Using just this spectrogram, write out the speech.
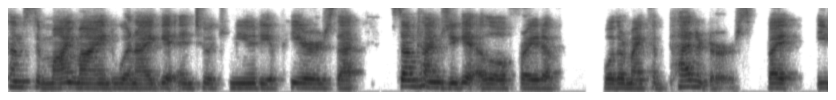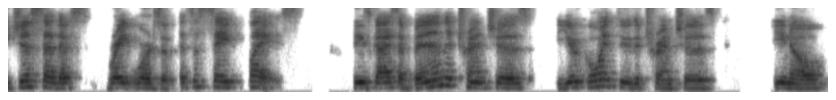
comes to my mind when I get into a community of peers that sometimes you get a little afraid of, well, they're my competitors. But you just said those great words of it's a safe place. These guys have been in the trenches. You're going through the trenches. You know,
